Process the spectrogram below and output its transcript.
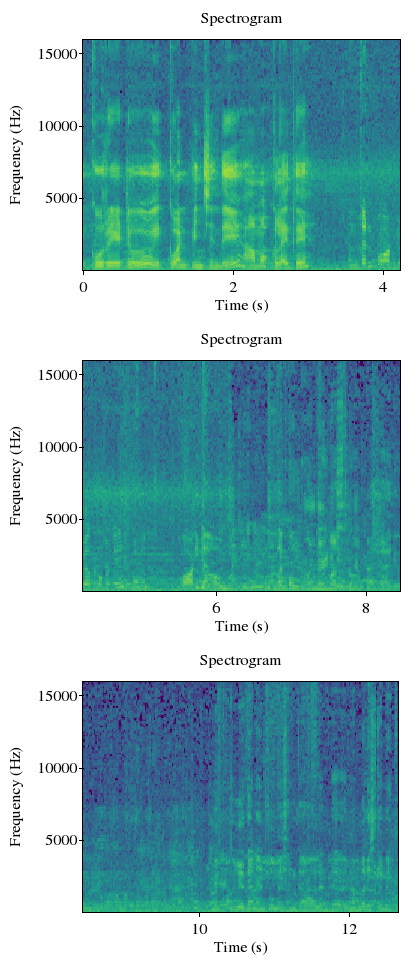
ఎక్కువ రేటు ఎక్కువ అనిపించింది ఆ మొక్కలైతే. ఎంత బాటిల్ ఒక్కొక్కటి? బాటిల్. మీకు ఏదైనా ఇన్ఫర్మేషన్ కావాలంటే నెంబర్ ఇస్తే మీకు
